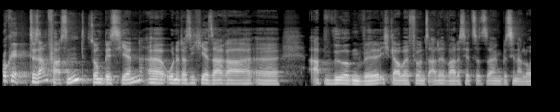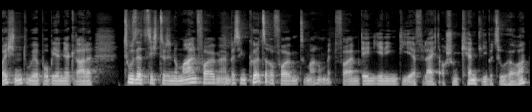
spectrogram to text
Okay, zusammenfassend so ein bisschen, äh, ohne dass ich hier Sarah äh, abwürgen will. Ich glaube, für uns alle war das jetzt sozusagen ein bisschen erleuchtend. Wir probieren ja gerade zusätzlich zu den normalen Folgen ein bisschen kürzere Folgen zu machen, mit vor allem denjenigen, die ihr vielleicht auch schon kennt, liebe Zuhörer.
